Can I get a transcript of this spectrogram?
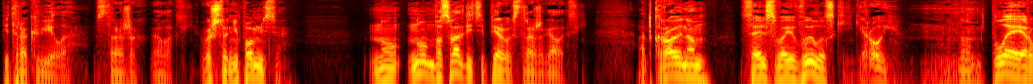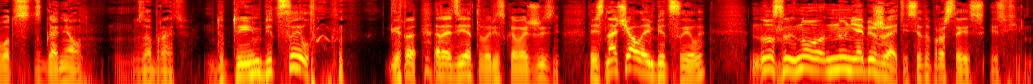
Петра Квилла в Стражах Галактики. Вы что, не помните? Ну, ну, посмотрите первых Стражей Галактики. Открой нам цель своей вылазки, герой. Плеер вот сгонял забрать. Да ты имбецил! Ради этого рисковать жизнью. То есть сначала имбецилы. Ну, ну, ну не обижайтесь, это просто из, из фильма.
